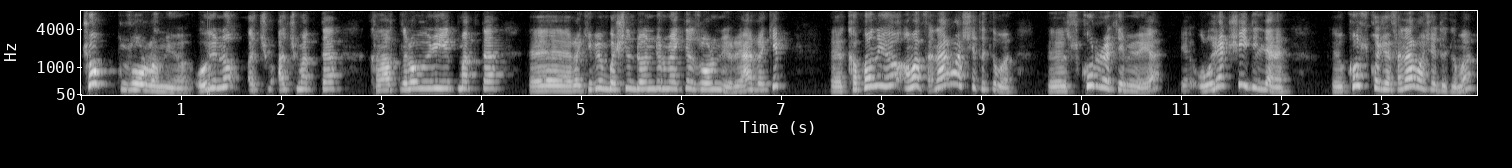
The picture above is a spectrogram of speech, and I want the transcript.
çok zorlanıyor. Oyunu aç, açmakta, kanatlara oyunu yıkmakta, e, rakibin başını döndürmekte zorlanıyor. Yani rakip e, kapanıyor ama Fenerbahçe takımı e, skor üretemiyor ya. E, olacak şey değil yani. E, koskoca Fenerbahçe takımı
